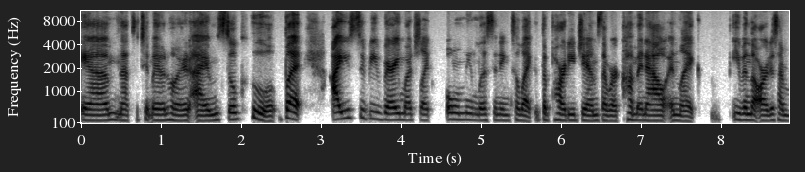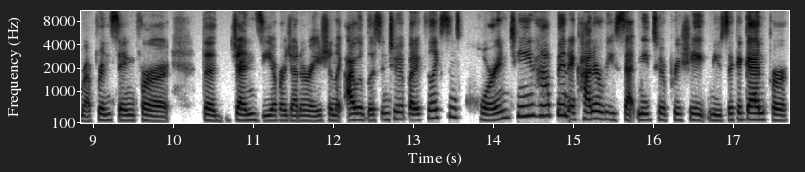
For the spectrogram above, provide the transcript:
am, not to toot my own horn, I am still cool. But I used to be very much like only listening to like the party jams that were coming out and like even the artists I'm referencing for the Gen Z of our generation. Like I would listen to it, but I feel like since quarantine happened, it kind of reset me to appreciate music again for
